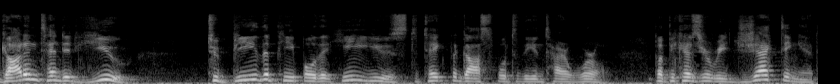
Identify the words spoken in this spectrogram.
God intended you to be the people that He used to take the gospel to the entire world. But because you're rejecting it,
